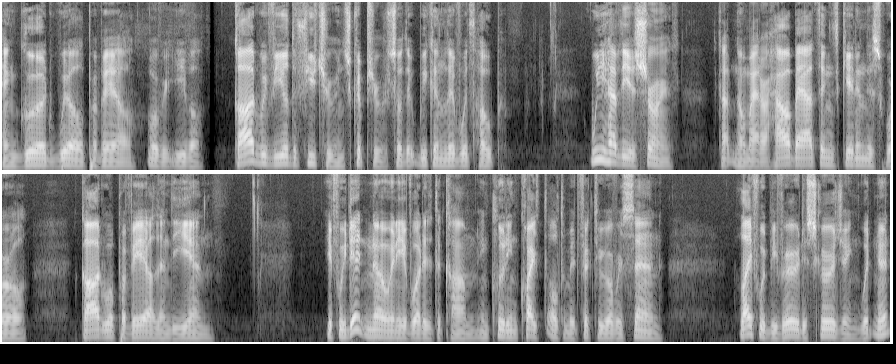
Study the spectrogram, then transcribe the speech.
And good will prevail over evil. God revealed the future in Scripture so that we can live with hope. We have the assurance that no matter how bad things get in this world, God will prevail in the end. If we didn't know any of what is to come, including Christ's ultimate victory over sin, life would be very discouraging, wouldn't it?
